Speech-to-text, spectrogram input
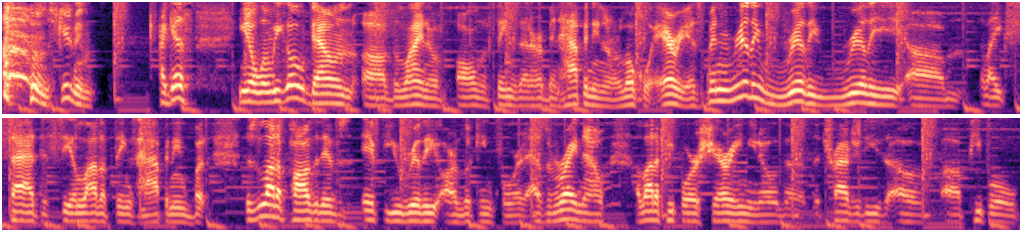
excuse me, I guess you know, when we go down uh, the line of all the things that have been happening in our local area, it's been really, really, really um, like sad to see a lot of things happening. But there's a lot of positives if you really are looking for it. As of right now, a lot of people are sharing, you know, the the tragedies of uh, people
